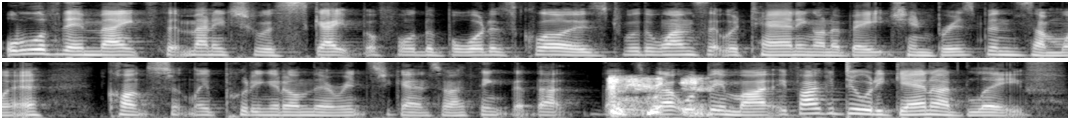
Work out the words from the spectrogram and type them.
all of their mates that managed to escape before the borders closed were the ones that were tanning on a beach in Brisbane somewhere, constantly putting it on their Instagram. So I think that that that would be my if I could do it again, I'd leave.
